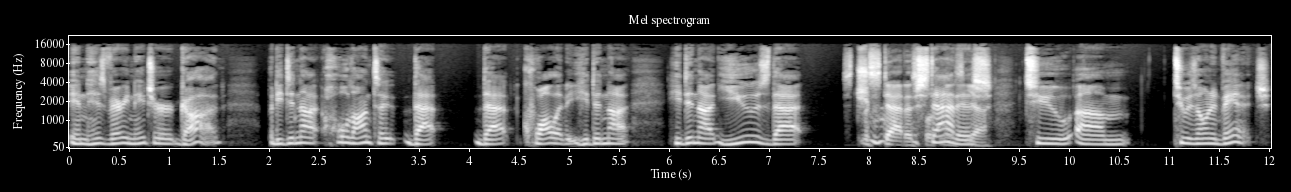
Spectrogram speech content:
in his very nature God, but he did not hold on to that that quality. He did not he did not use that The status. status to um to his own advantage.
